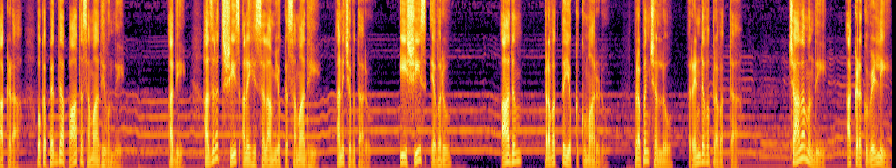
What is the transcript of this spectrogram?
అక్కడ ఒక పెద్ద పాత సమాధి ఉంది. అది హజరత్ షీస్ అలీహిస్సలాం యొక్క సమాధి అని చెబుతారు. ఈ షీస్ ఎవరు? ఆదం ప్రవక్త యొక్క కుమారుడు. ప్రపంచంలో రెండవ ప్రవక్త. చాలామంది అక్కడకు వెళ్ళి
